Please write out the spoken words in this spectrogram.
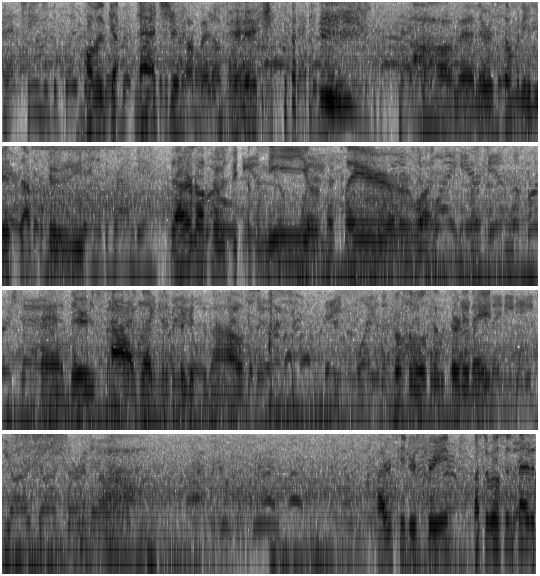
and that changes the playbook Oh, a this guy- that should have been a plays. pick. Oh, man, there was so many missed opportunities. And I don't know if it was because of me or my player or what. But man, there's times I could have took it to the house. Russell Wilson, third and eight. Wide receiver screen. Russell Wilson decided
